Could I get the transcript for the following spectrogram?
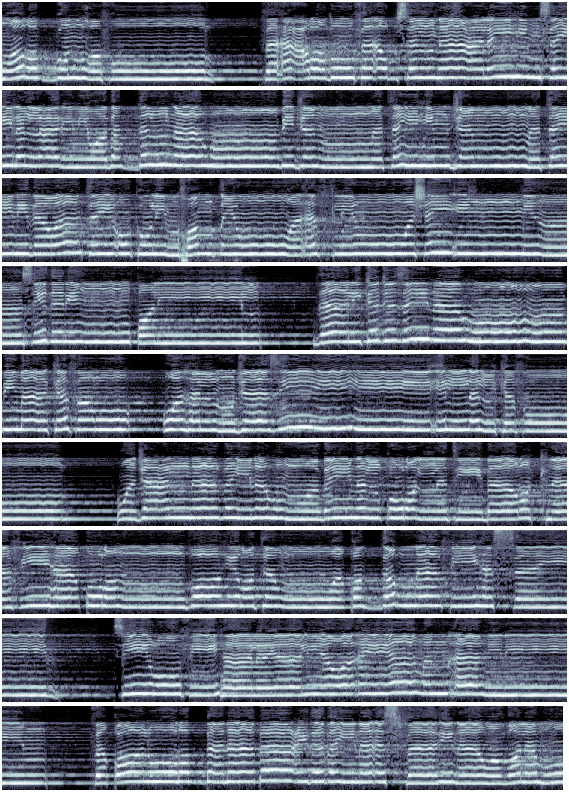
ورب غفور. فأعرضوا فأرسلنا عليهم سيل العرم وبدلناهم بجنتيهم جنتين ذواتي أكل خمط وأثل وشيء من سدر قليل. السير. سيروا فيها ليالي وأياما آمنين. فقالوا ربنا باعد بين أسفارنا وظلموا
